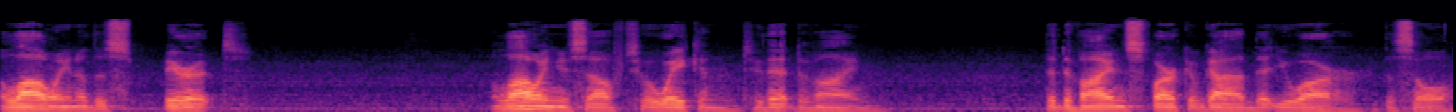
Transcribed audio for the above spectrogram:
allowing of the Spirit, allowing yourself to awaken to that divine, the divine spark of God that you are, the soul.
